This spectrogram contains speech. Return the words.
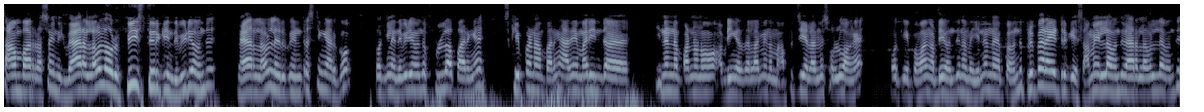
சாம்பார் ரசம் இன்றைக்கி வேறு லெவலில் ஒரு ஃபீஸ்ட் இருக்குது இந்த வீடியோ வந்து வேறு லெவலில் இருக்கும் இன்ட்ரெஸ்டிங்காக இருக்கும். ஓகேங்களா இந்த வீடியோ வந்து ஃபுல்லாக பாருங்கள் ஸ்கிப் பண்ணாமல் பாருங்கள் அதே மாதிரி இந்த என்னென்ன பண்ணணும் அப்படிங்கிறது எல்லாமே நம்ம அப்பச்சி எல்லாமே சொல்லுவாங்க. ஓகே இப்போ வாங்க அப்படியே வந்து நம்ம என்னென்ன இப்போ வந்து ப்ரிப்பேர் ஆகிட்டு இருக்கு சமையல்லாம் வந்து வேறு லெவலில் வந்து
